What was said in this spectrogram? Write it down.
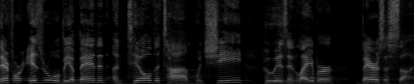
Therefore, Israel will be abandoned until the time when she who is in labor bears a son.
